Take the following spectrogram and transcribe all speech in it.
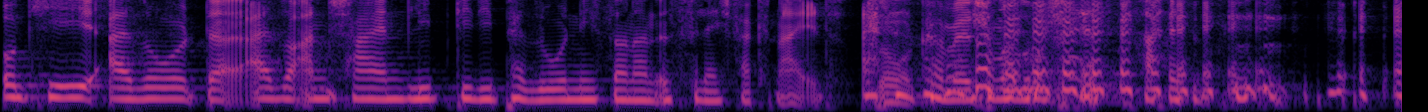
Okay, also, da, also anscheinend liebt die die Person nicht, sondern ist vielleicht verknallt. So können wir schon mal so festhalten.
